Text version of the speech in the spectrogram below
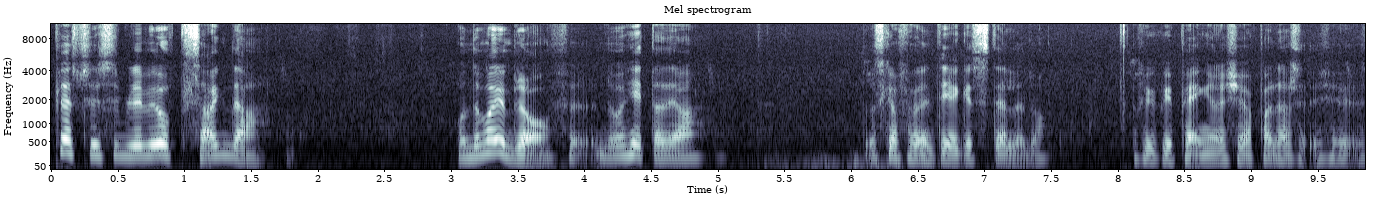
plötsligt så blev vi uppsagda. Och det var ju bra, för då hittade jag... Då skaffade vi ett eget ställe då. Då fick vi pengar att köpa det här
